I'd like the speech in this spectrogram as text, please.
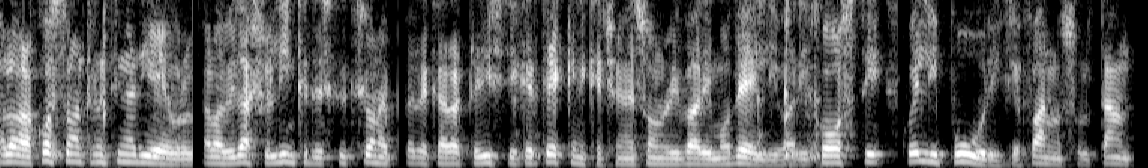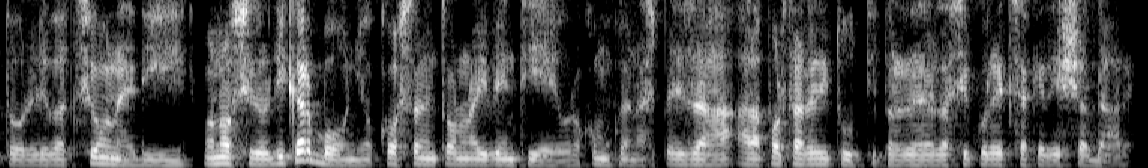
Allora, costa una trentina di euro. Allora, vi lascio il link in descrizione per le caratteristiche tecniche, ce ne sono i vari modelli, i vari costi. Quelli puri che fanno soltanto rilevazione di monossido di carbonio costano intorno ai 20 euro. Comunque è una spesa alla portata di tutti per la sicurezza che riesce a dare.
